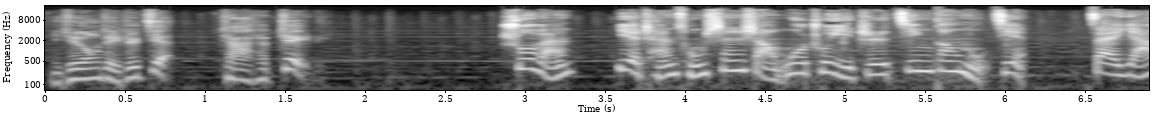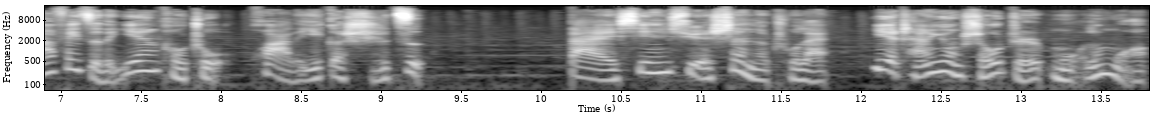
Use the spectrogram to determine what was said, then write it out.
你就用这支剑。”扎他这里。说完，叶禅从身上摸出一支金刚弩箭，在牙妃子的咽喉处画了一个十字。待鲜血渗了出来，叶禅用手指抹了抹，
